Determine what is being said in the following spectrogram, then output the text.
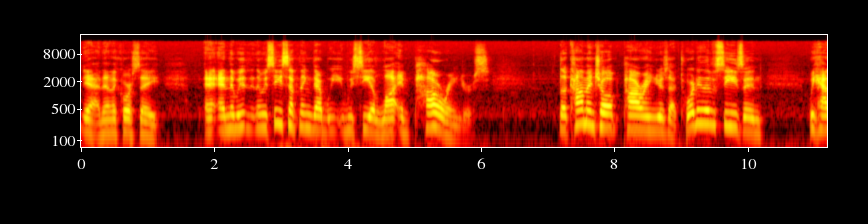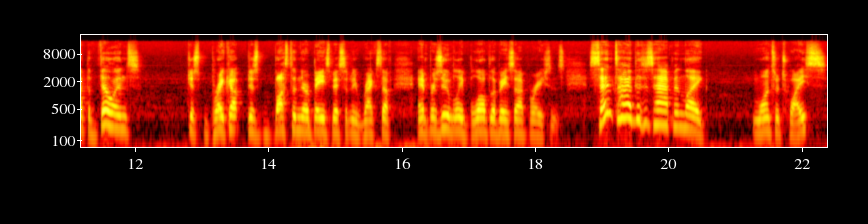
yeah, and then of course they, and, and, then we then we see something that we we see a lot in Power Rangers. The common show of Power Rangers that toward the end of the season, we had the villains just break up, just bust in their base, basically wreck stuff, and presumably blow up their base operations. Sentai, this has happened like once or twice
